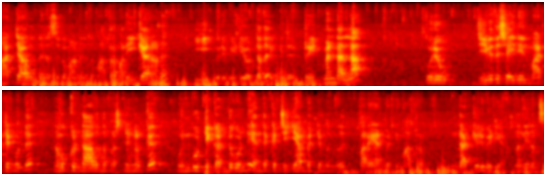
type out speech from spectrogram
മാറ്റാവുന്ന ഒരു അസുഖമാണ് എന്ന് മാത്രം അറിയിക്കാനാണ് ഈ ഒരു വീഡിയോ ഇട്ടത്. ഇത് ട്രീറ്റ്മെന്റ് അല്ല. ഒരു ജീവിതശൈലിയിൽ മാറ്റം കൊണ്ട് നമുക്കുണ്ടാവുന്ന പ്രശ്നങ്ങൾക്ക് മുൻകൂട്ടി കണ്ടുകൊണ്ട് എന്തൊക്കെ ചെയ്യാൻ പറ്റുമെന്നത് പറയാൻ വേണ്ടി മാത്രം ഉണ്ടാക്കിയൊരു വീഡിയോ ആണ്. നന്ദി നമസ്കാരം.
